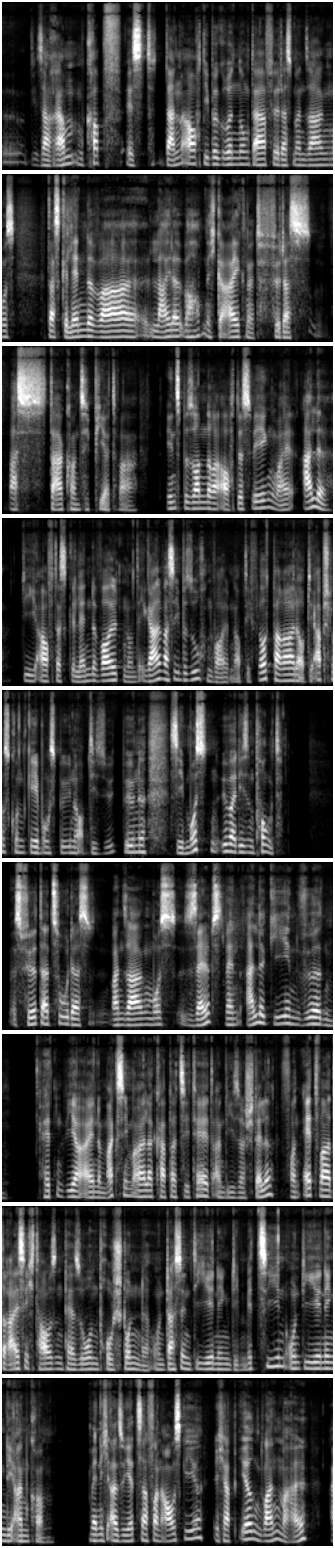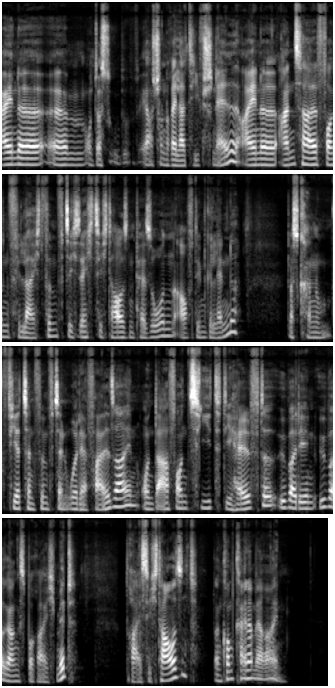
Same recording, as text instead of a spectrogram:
dieser Rampenkopf ist dann auch die Begründung dafür, dass man sagen muss, das Gelände war leider überhaupt nicht geeignet für das, was da konzipiert war. Insbesondere auch deswegen, weil alle, die auf das Gelände wollten und egal was sie besuchen wollten, ob die Floatparade, ob die Abschlusskundgebungsbühne, ob die Südbühne, sie mussten über diesen Punkt es führt dazu, dass man sagen muss, selbst wenn alle gehen würden, hätten wir eine maximale Kapazität an dieser Stelle von etwa 30.000 Personen pro Stunde. Und das sind diejenigen, die mitziehen und diejenigen, die ankommen. Wenn ich also jetzt davon ausgehe, ich habe irgendwann mal eine, ähm, und das ja schon relativ schnell, eine Anzahl von vielleicht 50, 60.000 Personen auf dem Gelände das kann um 14, 15 Uhr der Fall sein und davon zieht die Hälfte über den Übergangsbereich mit, 30.000, dann kommt keiner mehr rein.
